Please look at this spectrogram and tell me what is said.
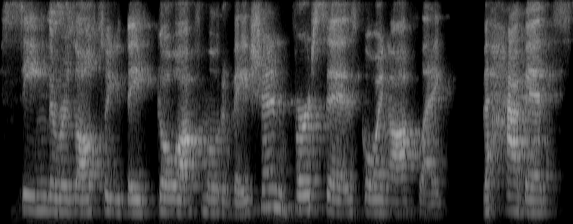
seeing the results so you, they go off motivation versus going off like the habits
